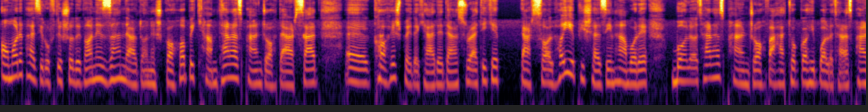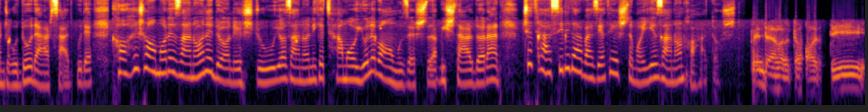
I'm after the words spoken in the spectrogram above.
آمار پذیرفته شدگان زن در دانشگاه ها به کمتر از 50 درصد کاهش پیدا کرده در صورتی که در سالهای پیش از این همواره بالاتر از 50 و حتی گاهی بالاتر از 52 درصد بوده. کاهش آمار زنان دانشجو یا زنانی که تمایل به آموزش بیشتر دارند چه تأثیری در وضعیت اجتماعی زنان خواهد داشت؟ در حالت عادی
